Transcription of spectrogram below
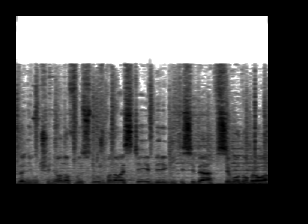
Данил Учененов и служба новостей. Берегите себя. Всего доброго.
